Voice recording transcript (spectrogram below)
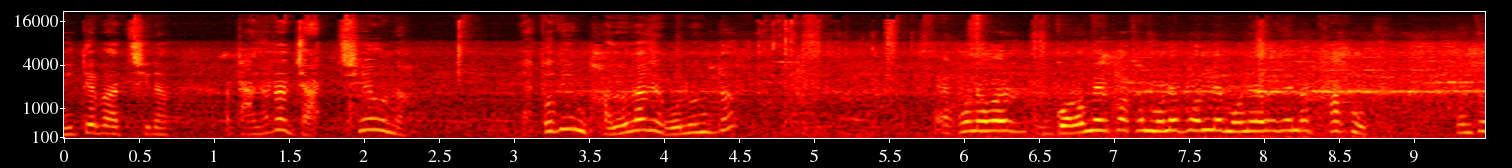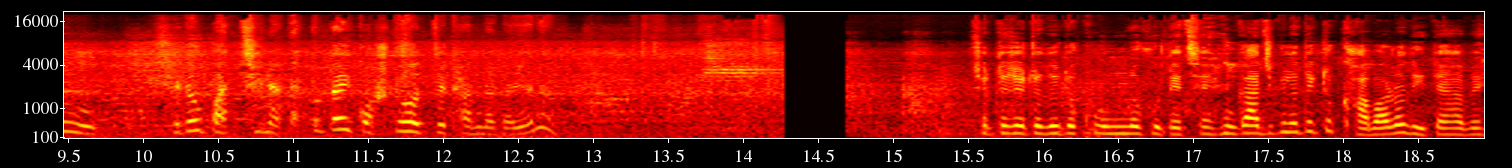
নিতে পারছি না। আর ঠান্ডাটা যাচ্ছেও না। এতদিন ভালো লাগে বলুন তো? এখন আবার গরমের কথা মনে পড়লে মনে হবে যে না, থাকুক। কিন্তু সেটাও পাচ্ছি না। এতটাই কষ্ট হচ্ছে ঠান্ডাটা, জানো? ছোট ছোট দুটো কুন্দ ফুটেছে। গাছগুলোতে একটু খাবারও দিতে হবে।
